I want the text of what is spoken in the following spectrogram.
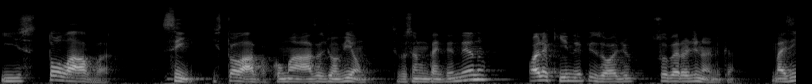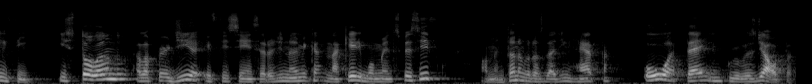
e estolava. Sim, estolava, como a asa de um avião. Se você não está entendendo, olha aqui no episódio sobre aerodinâmica. Mas enfim, estolando, ela perdia eficiência aerodinâmica naquele momento específico, aumentando a velocidade em reta ou até em curvas de alta.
